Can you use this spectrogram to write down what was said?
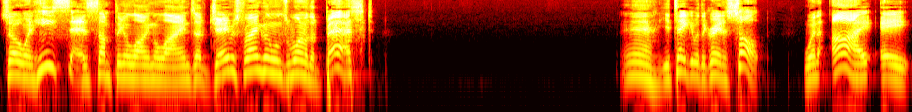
So when he says something along the lines of James Franklin was one of the best, eh, you take it with a grain of salt. When I, a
